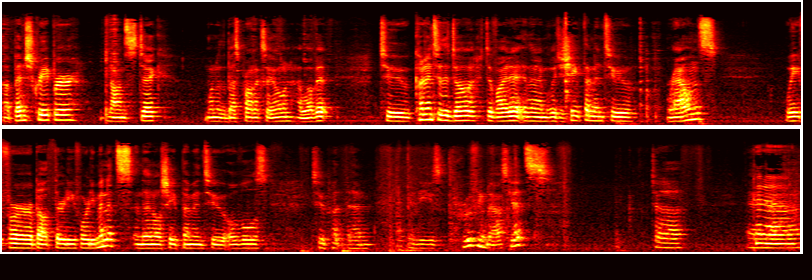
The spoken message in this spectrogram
a bench scraper, non-stick, one of the best products I own. I love it. To cut into the dough, divide it, and then I'm going to shape them into rounds. Wait for about 30 40 minutes, and then I'll shape them into ovals to put them in these proofing baskets. Ta-da! Ta-da. uh,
